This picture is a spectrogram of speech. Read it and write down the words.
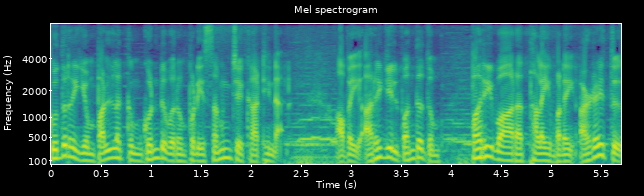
குதிரையும் பல்லக்கும் கொண்டு வரும்படி சமிஞ்சை காட்டினார். அவை அருகில் வந்ததும் பரிவார தலைவனை அழைத்து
